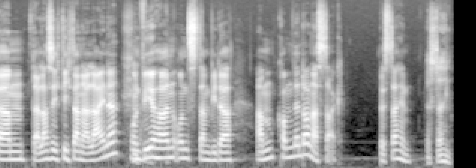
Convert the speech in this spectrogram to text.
Ähm, da lasse ich dich dann alleine und wir hören uns dann wieder am kommenden Donnerstag. Bis dahin. Bis dahin.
